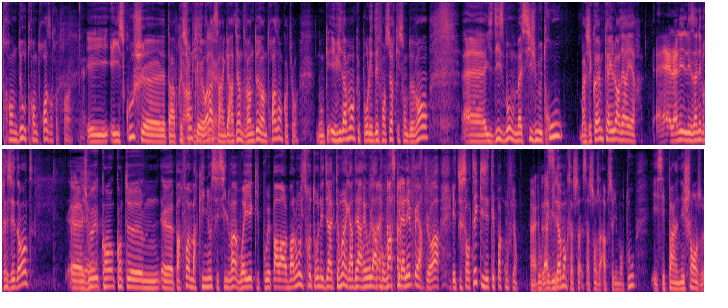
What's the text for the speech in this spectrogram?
32 ou 33 ans. 33, ouais. Et, et il se couche, euh, t'as l'impression que voilà, ouais. c'est un gardien de 22, 23 ans, quoi, tu vois. Donc évidemment que pour les défenseurs qui sont devant, euh, ils se disent bon, bah, si je me trouve, bah, j'ai quand même Kyler derrière. L'année- les années précédentes, euh, je me- quand, quand euh, euh, parfois Marquinhos et Silva voyaient qu'ils pouvaient pas avoir le ballon, ils se retournaient directement et regardaient Areola pour voir ce qu'il allait faire, tu vois. Et tu sentais qu'ils étaient pas confiants. Ouais, Donc là, évidemment que ça, ça change absolument tout. Et c'est pas un échange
